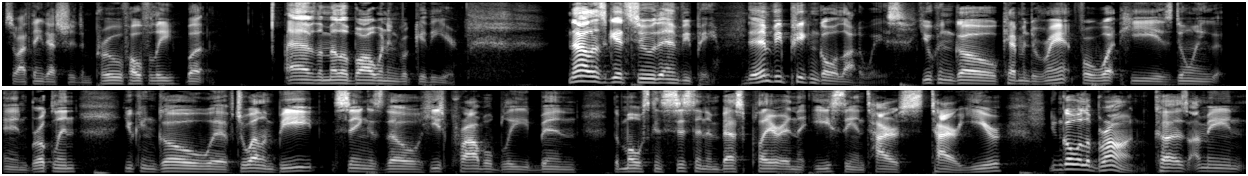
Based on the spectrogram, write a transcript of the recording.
so I think that should improve hopefully. But I have LaMelo Ball winning Rookie of the Year. Now let's get to the MVP the MVP can go a lot of ways. You can go Kevin Durant for what he is doing in Brooklyn. You can go with Joel Embiid, seeing as though he's probably been the most consistent and best player in the East the entire entire year. You can go with LeBron because I mean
